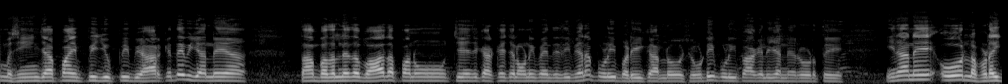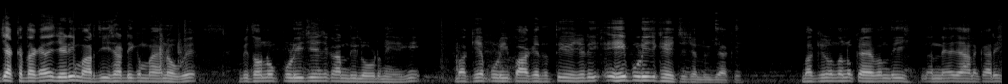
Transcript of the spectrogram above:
ਮਸ਼ੀਨ ਜਾਂ ਆਪਾਂ ਐਮਪੀ ਯੂਪੀ ਬਿਹਾਰ ਕਿਤੇ ਵੀ ਜਾਂਦੇ ਆ ਤਾਂ ਬਦਲਣੇ ਤੋਂ ਬਾਅਦ ਆਪਾਂ ਨੂੰ ਚੇਂਜ ਕਰਕੇ ਚਲਾਉਣੀ ਪੈਂਦੀ ਸੀ ਵੀ ਹਨਾ ਪੁਲੀ ਬੜੀ ਕਰ ਲਓ ਛੋਟੀ ਪੁਲੀ ਪਾ ਕੇ ਲੈ ਜਾਂਦੇ ਰੋਡ ਤੇ। ਇਹਨਾਂ ਨੇ ਉਹ ਲਫੜਾ ਹੀ ਚੱਕਦਾ ਕਹਿੰਦੇ ਜਿਹੜੀ ਮਰਜ਼ੀ ਸਾਡੀ ਕਮੈਨ ਹੋਵੇ। ਵੀ ਤੁਹਾਨੂੰ ਪੁਲੀ ਚੇਂਜ ਕਰਨ ਦੀ ਲੋੜ ਨਹੀਂ ਹੈਗੀ। ਬਾਕੀ ਇਹ ਪੁਲੀ ਪਾ ਕੇ ਦਿੱਤੀ ਹੋਈ ਜਿਹੜੀ ਇਹੀ ਪੁਲੀ 'ਚ ਖੇਤ 'ਚ ਚੱਲੂ ਜਾ ਕੇ। ਬਾਕੀ ਹੁਣ ਤੁਹਾਨੂੰ ਕੈਬਨ ਦੀ ਆ ਜਾਣਕਾਰੀ।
